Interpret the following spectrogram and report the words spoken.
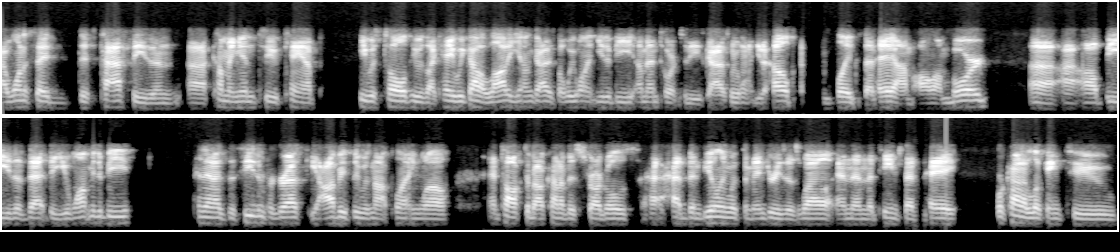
I want to say this past season, uh, coming into camp, he was told he was like, "Hey, we got a lot of young guys, but we want you to be a mentor to these guys. We want you to help." And Blake said, "Hey, I'm all on board. Uh, I'll be the vet that you want me to be." And then as the season progressed, he obviously was not playing well and talked about kind of his struggles, had been dealing with some injuries as well. And then the team said, hey, we're kind of looking to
